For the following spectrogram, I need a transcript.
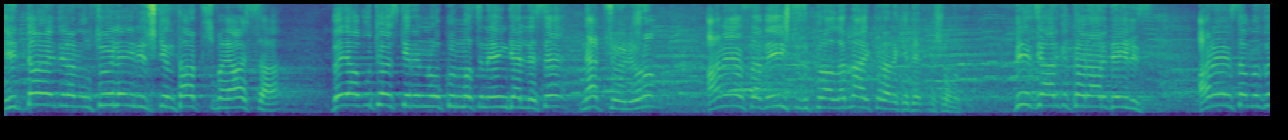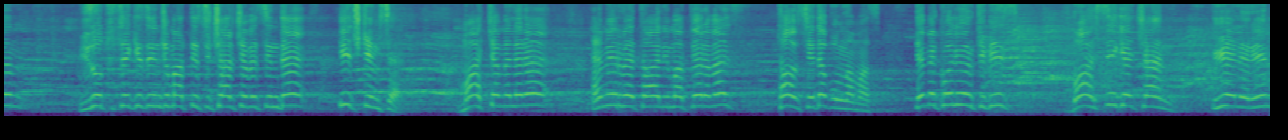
iddia edilen usule ilişkin tartışmayı açsa veya bu tezkerenin okunmasını engellese net söylüyorum anayasa ve iç hukuk kurallarına aykırı hareket etmiş olur. Biz yargı kararı değiliz. Anayasamızın 138. maddesi çerçevesinde hiç kimse mahkemelere emir ve talimat veremez, tavsiyede bulunamaz. Demek oluyor ki biz bahsi geçen üyelerin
